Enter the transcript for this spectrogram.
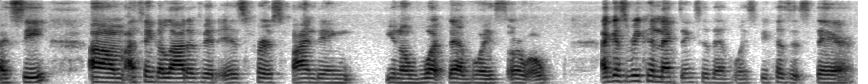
I see um, i think a lot of it is first finding you know what that voice or, or I guess reconnecting to that voice because it's there.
